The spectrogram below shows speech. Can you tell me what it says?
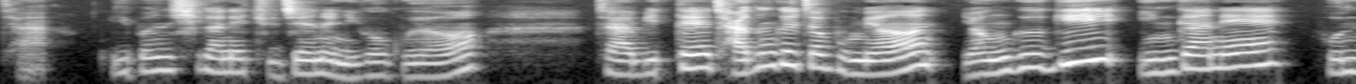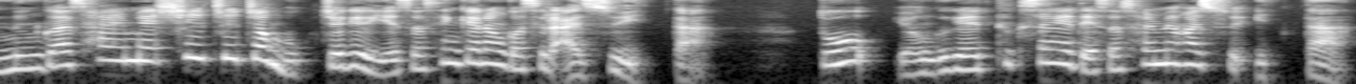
자, 이번 시간의 주제는 이거고요. 자, 밑에 작은 글자 보면 연극이 인간의 본능과 삶의 실질적 목적에 의해서 생겨난 것을 알 수 있다. 또 연극의 특성에 대해서 설명할 수 있다.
